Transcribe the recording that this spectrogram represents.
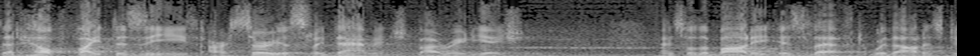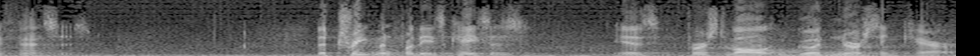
that help fight disease, are seriously damaged by radiation and so the body is left without its defenses. The treatment for these cases is, first of all, good nursing care.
